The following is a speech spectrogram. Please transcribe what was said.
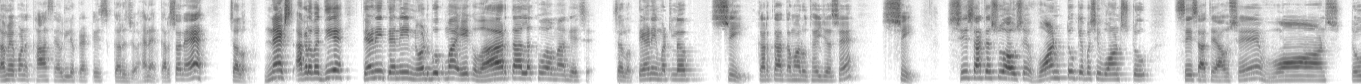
તમે પણ ખાસ એવરી ડે પ્રેક્ટિસ કરજો. હે ને? કરશો ને? ચલો નેક્સ્ટ આગળ વધીએ. તેણી તેની નોટબુકમાં એક વાર્તા લખવા માંગે છે. ચલો, તેણી મતલબ સી કરતા તમારું થઈ જશે સી શી સાથે શું આવશે? વોન્ટ ટુ કે પછી વોન્ટ્સ ટુ સી સાથે આવશે વોન્ટ્સ ટુ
